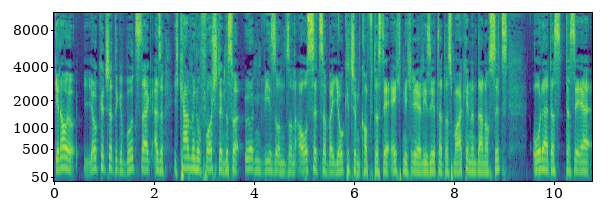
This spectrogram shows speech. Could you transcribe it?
Genau, Jokic hatte Geburtstag. Also ich kann mir nur vorstellen, das war irgendwie so ein, so ein Aussetzer bei Jokic im Kopf, dass der echt nicht realisiert hat, dass Markinen da noch sitzt. Oder dass, dass er,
